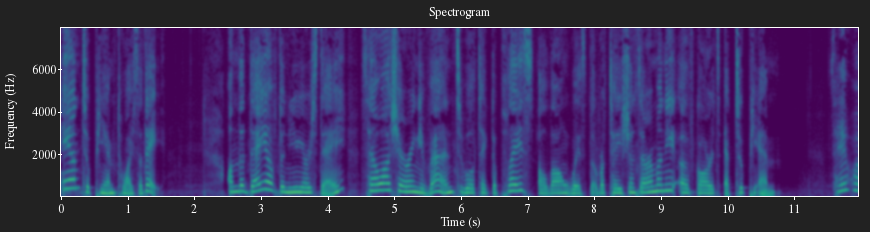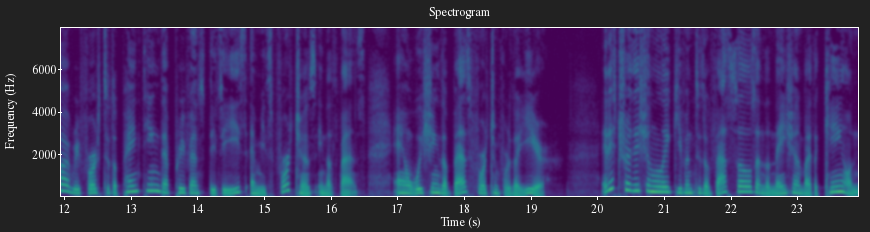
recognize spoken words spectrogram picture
and 2 p.m. twice a day. On the day of the New Year's Day, Sehwa sharing event will take the place along with the rotation ceremony of guards at 2 p.m. Sehwa refers to the painting that prevents disease and misfortunes in advance and wishing the best fortune for the year. It is traditionally given to the vassals and the nation by the king on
